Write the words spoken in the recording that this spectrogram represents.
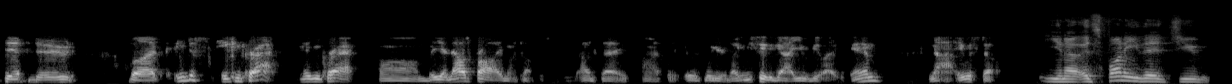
stiff dude, but he just he can crack. He can crack. Um, but yeah, that was probably my toughest. I'd say honestly, it was weird. Like you see the guy, you would be like, him? Nah, he was tough. You know, it's funny that you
